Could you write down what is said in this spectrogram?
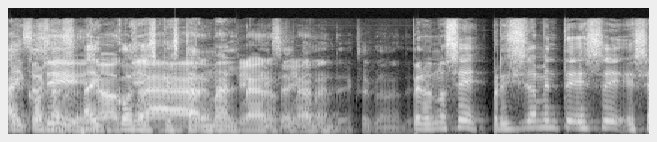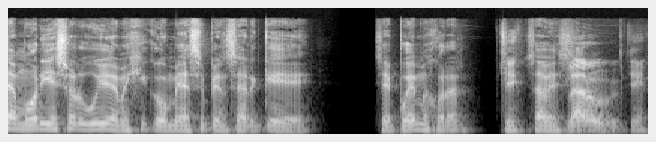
Hay cosas, Sí, hay no, cosas que están mal. Claro, exactamente, claro. exactamente. Pero no sé, precisamente ese, ese amor y ese orgullo de México me hace pensar que se puede mejorar, Sí. ¿sabes? claro. Sí.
